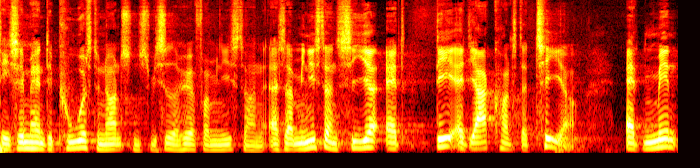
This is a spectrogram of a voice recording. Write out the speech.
det er simpelthen det pureste nonsens, vi sidder og hører fra ministeren. Altså, ministeren siger, at det, at jeg konstaterer, at mænd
